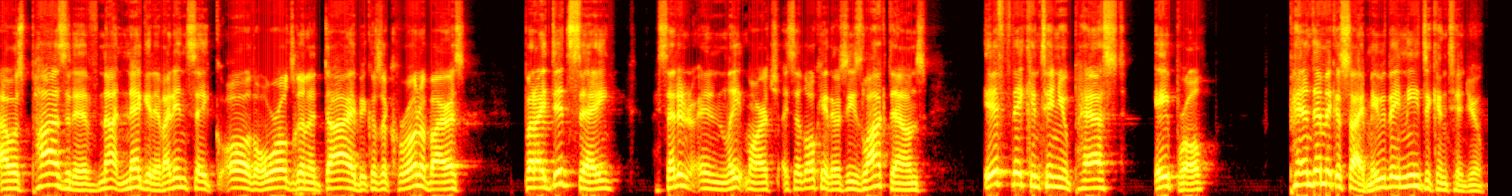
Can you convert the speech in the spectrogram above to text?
I was positive, not negative. I didn't say, oh, the world's going to die because of coronavirus. But I did say, I said in, in late March, I said, okay, there's these lockdowns. If they continue past April, pandemic aside, maybe they need to continue,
